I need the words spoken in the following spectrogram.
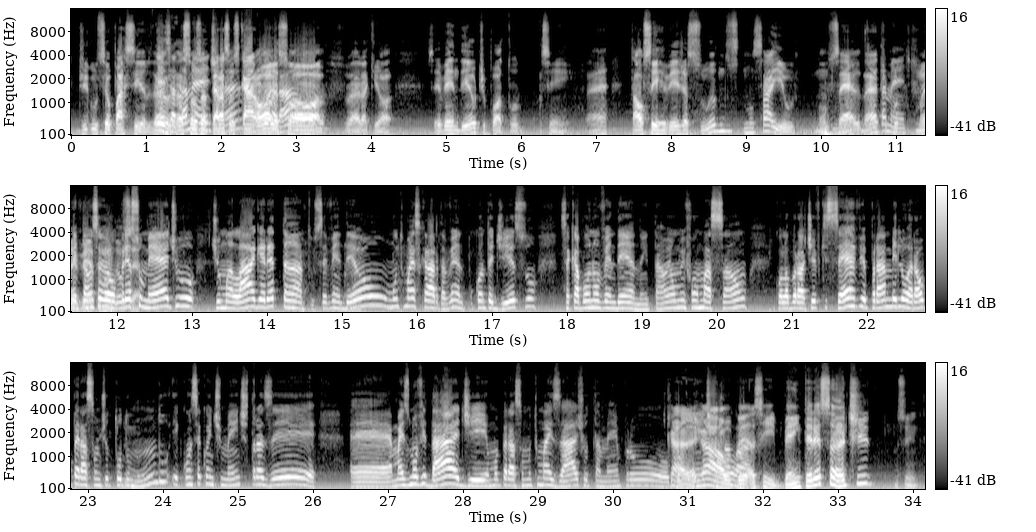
digo, o seu parceiro, né? As suas Exatamente, operações, né? cara, olha só, ó, olha aqui, ó. Você vendeu, tipo, ó, tô, assim, né? Tal cerveja sua não, saiu. Não serve, né? Exatamente. Tipo, então você vê, o preço certo. médio de uma lager é tanto. Você vendeu muito mais caro, tá vendo? Por conta disso, você acabou não vendendo. Então é uma informação colaborativa que serve para melhorar a operação de todo Hum. mundo e, consequentemente, trazer é, mais novidade, uma operação muito mais ágil também pro, pro Cara, que legal. tá bem- assim, bem interessante. Assim,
